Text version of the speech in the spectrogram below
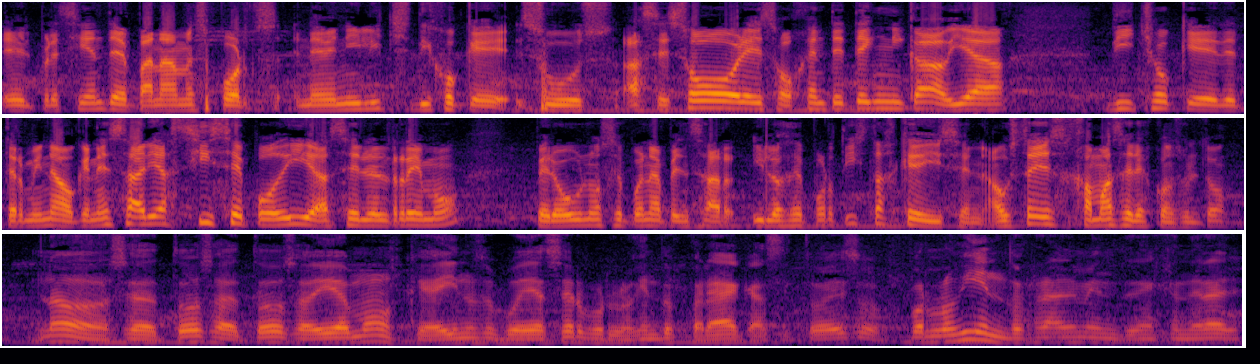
el presidente de Panama Sports, Neven Illich, dijo que sus asesores o gente técnica había dicho que determinado que en esa área sí se podía hacer el remo, pero uno se pone a pensar, ¿y los deportistas qué dicen? ¿A ustedes jamás se les consultó? No, o sea, todos, todos sabíamos que ahí no se podía hacer por los vientos Paracas y todo eso, por los vientos realmente en general.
